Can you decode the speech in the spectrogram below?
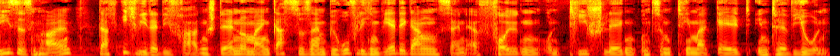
Dieses Mal darf ich wieder die Fragen stellen und meinen Gast zu seinem beruflichen Werdegang, seinen Erfolgen und Tiefschlägen und zum Thema Geld interviewen.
